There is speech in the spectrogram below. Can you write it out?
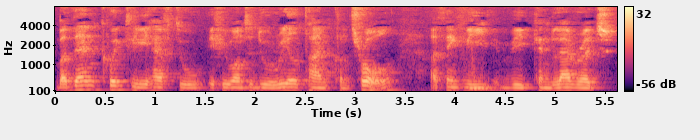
But then quickly we have to, if you want to do real-time control, I think we, we can leverage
